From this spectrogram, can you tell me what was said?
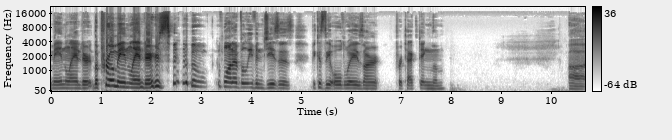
mainlander, the pro mainlanders who want to believe in Jesus because the old ways aren't protecting them. Uh,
